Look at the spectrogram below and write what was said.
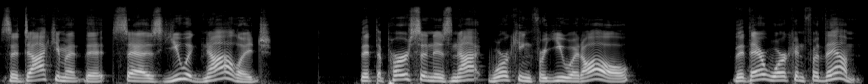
is a document that says you acknowledge that the person is not working for you at all, that they're working for them.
